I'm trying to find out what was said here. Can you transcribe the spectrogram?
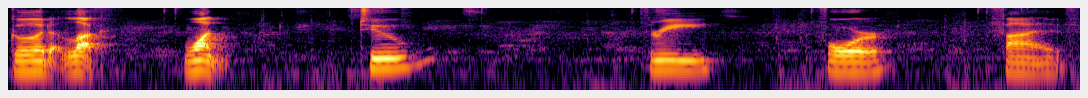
Good luck. One, two, three, four, five,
